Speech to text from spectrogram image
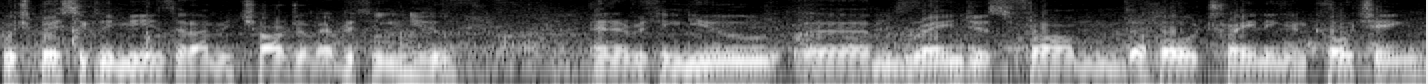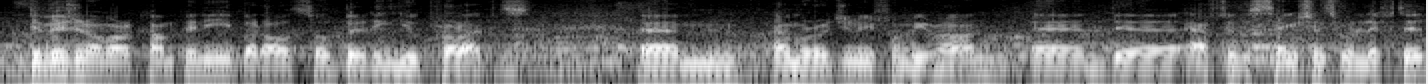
which basically means that I'm in charge of everything new. And everything new um, ranges from the whole training and coaching division of our company, but also building new products. Um, I'm originally from Iran, and uh, after the sanctions were lifted,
